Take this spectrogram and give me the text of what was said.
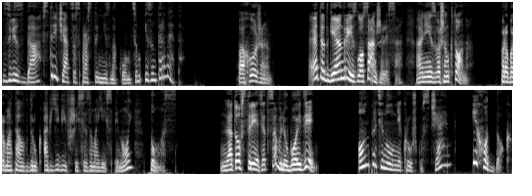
звезда встречаться с простым незнакомцем из интернета? Похоже, этот Генри из Лос-Анджелеса, а не из Вашингтона, пробормотал вдруг объявившийся за моей спиной Томас. Готов встретиться в любой день. Он протянул мне кружку с чаем и хот-дог.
